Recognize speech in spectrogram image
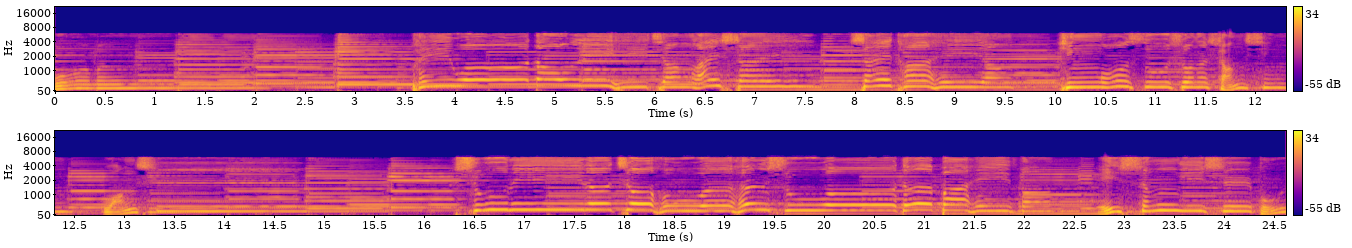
我吗？陪我到丽江来晒晒太阳，听我诉说那伤心往事。数你的皱纹，数我的白发，一生一世不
